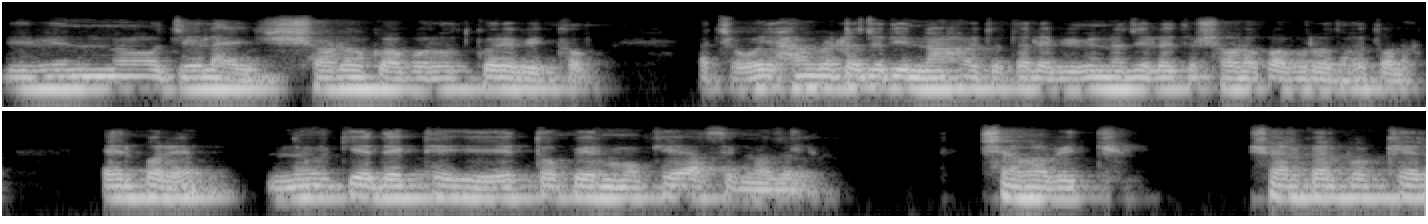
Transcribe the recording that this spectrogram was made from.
বিভিন্ন জেলায় সড়ক অবরোধ করে বিক্ষোভ। আচ্ছা ওই হামলাটা যদি না হয়তো, তাহলে বিভিন্ন জেলায় তো সড়ক অবরোধ হতো না। এরপরে নূরকে দেখতে গিয়ে তোপের মুখে আসিফ নজরুল। স্বাভাবিক। সরকার পক্ষের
